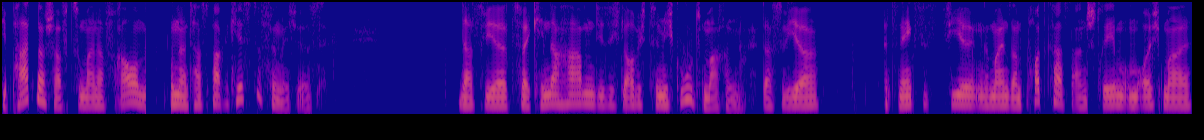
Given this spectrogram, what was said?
die Partnerschaft zu meiner Frau eine unantastbare Kiste für mich ist. Dass wir zwei Kinder haben, die sich, glaube ich, ziemlich gut machen. Dass wir als nächstes Ziel einen gemeinsamen Podcast anstreben, um euch mal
